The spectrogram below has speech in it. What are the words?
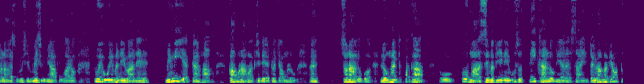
မလားဆိုလို့ရှိရင်မိတ်ဆွေများအဖို့ကတော့တွေ့ဝေးမနေပါနဲ့မိမိရဲ့ကံဟာကောင်းလာမှာဖြစ်တဲ့အတွက်ကြောင့်မလို့အဲဆွမ်းနာလို့ပေါ့လုပ်ငန်းတစ်ဖက်က ဟိုကို့မှာအစင်မပြေနေဘူးဆိုတီးခံလုပ်နေရတဲ့ဆိုင်တရားမပြောင်းသူ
